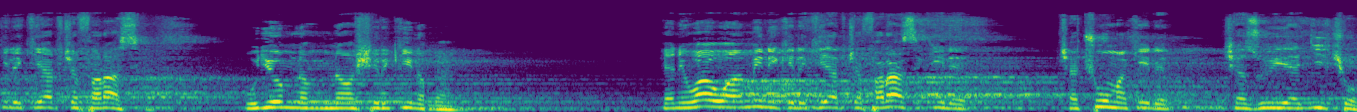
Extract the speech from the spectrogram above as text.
kile kiatu cha farasi ujue mna, mna washirikina ndani Yaani wao waamini kile kiatu cha farasi kile cha chuma kile chazuia jicho.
